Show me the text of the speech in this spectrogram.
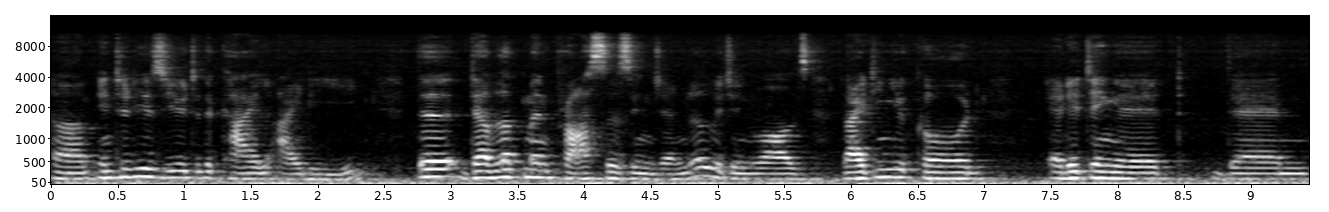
um, introduced you to the Keil IDE, the development process in general, which involves writing your code, editing it, then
